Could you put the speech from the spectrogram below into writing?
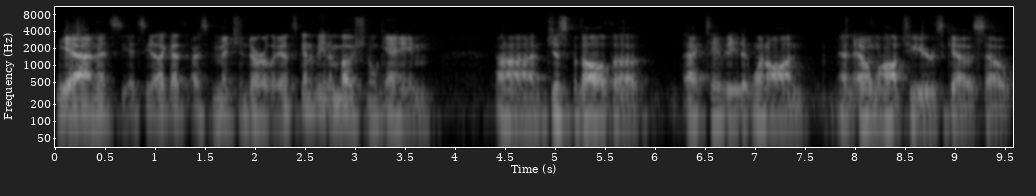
Yeah, and it's it's like I, mentioned earlier. It's going to be an emotional game, uh, just with all the activity that went on in, in Omaha two years ago. So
